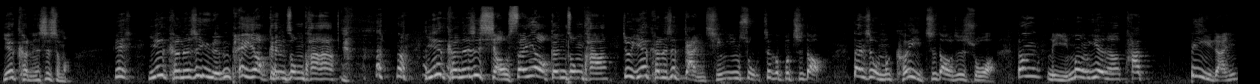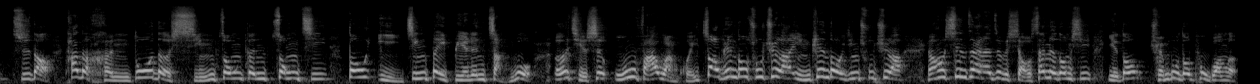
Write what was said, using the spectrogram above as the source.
也可能是什么？也也可能是原配要跟踪他，那也可能是小三要跟踪他，就也可能是感情因素，这个不知道。但是我们可以知道，就是说，当李梦燕呢，她。必然知道他的很多的行踪跟踪迹都已经被别人掌握，而且是无法挽回。照片都出去了，影片都已经出去了，然后现在呢，这个小三的东西也都全部都曝光了。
